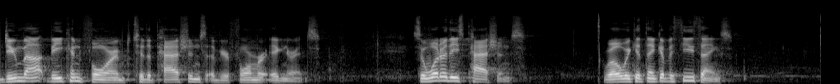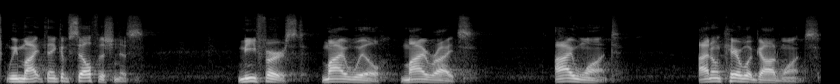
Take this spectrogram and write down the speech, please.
do not be conformed to the passions of your former ignorance. So, what are these passions? Well, we could think of a few things. We might think of selfishness me first, my will, my rights. I want. I don't care what God wants.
